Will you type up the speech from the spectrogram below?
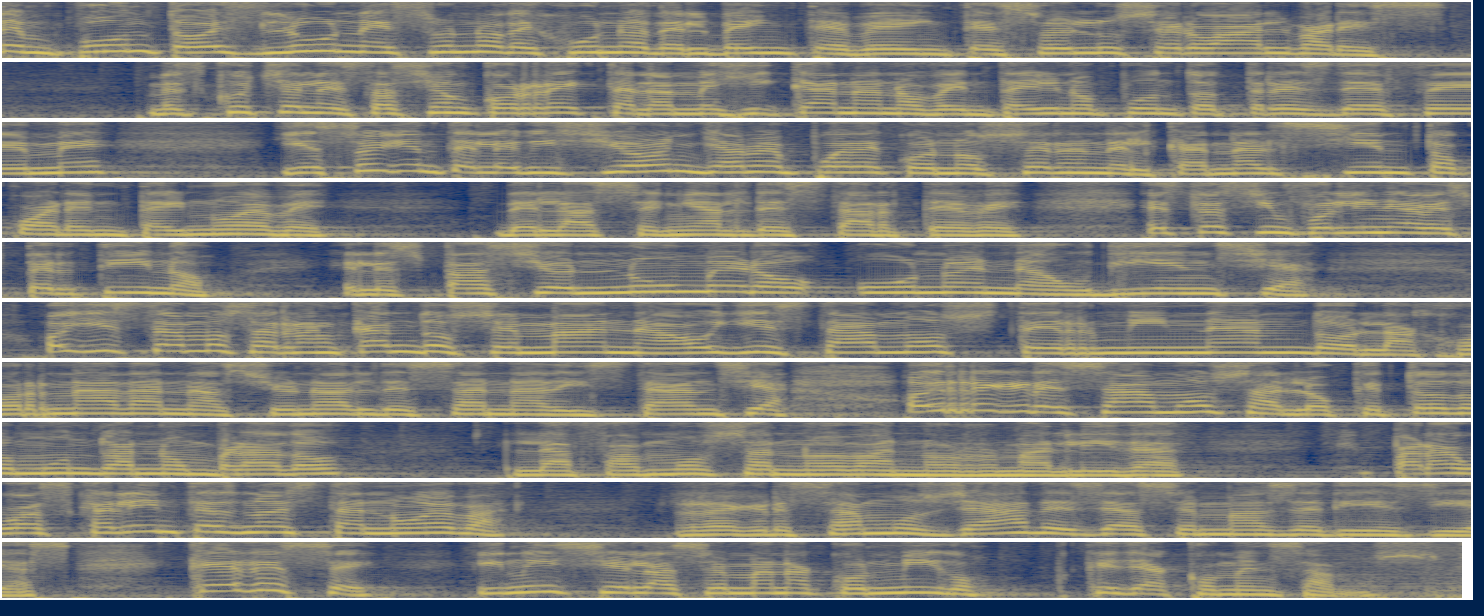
En punto, es lunes 1 de junio del 2020. Soy Lucero Álvarez. Me escucha en la estación correcta, la mexicana 91.3 de FM. Y estoy en televisión, ya me puede conocer en el canal 149 de la señal de Star TV. Esto es Infolínea Vespertino, el espacio número uno en audiencia. Hoy estamos arrancando semana, hoy estamos terminando la Jornada Nacional de Sana Distancia. Hoy regresamos a lo que todo mundo ha nombrado la famosa nueva normalidad, que para Aguascalientes no está nueva. Regresamos ya desde hace más de 10 días. Quédese, inicie la semana conmigo, que ya comenzamos.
